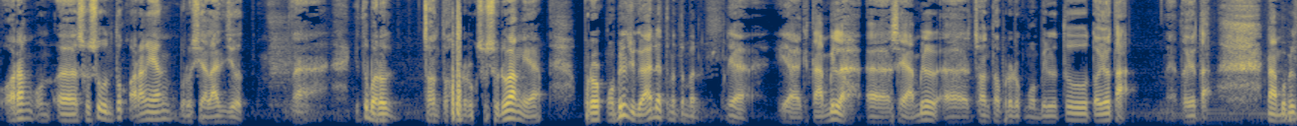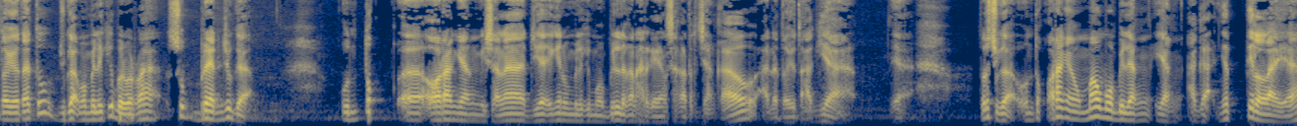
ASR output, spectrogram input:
orang uh, susu untuk orang yang berusia lanjut. Nah itu baru contoh produk susu doang ya. Produk mobil juga ada teman-teman. Ya ya kita ambil lah. Uh, saya ambil uh, contoh produk mobil itu Toyota. Nah, Toyota. Nah mobil Toyota itu juga memiliki beberapa sub brand juga untuk uh, orang yang misalnya dia ingin memiliki mobil dengan harga yang sangat terjangkau, ada Toyota Agya, ya. Terus juga untuk orang yang mau mobil yang yang agak nyetil lah ya,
